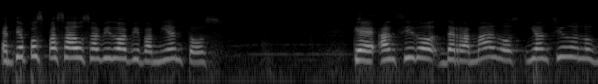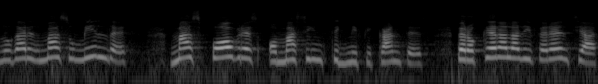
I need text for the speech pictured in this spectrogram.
En tiempos pasados ha habido avivamientos que han sido derramados y han sido en los lugares más humildes más pobres o más insignificantes. Pero ¿qué era la diferencia?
